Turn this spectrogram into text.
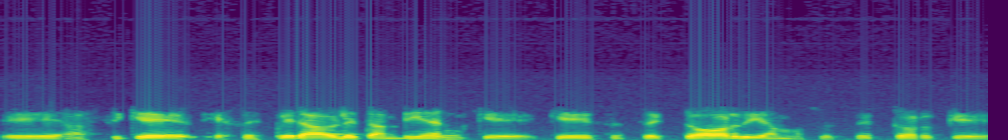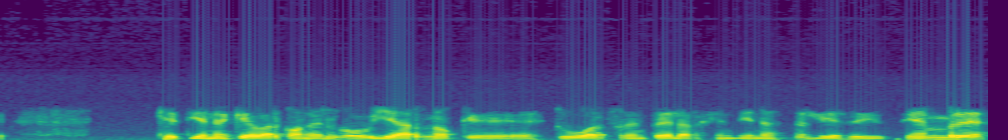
Eh, así que es esperable también que, ese sector, digamos, el sector que, que tiene que ver con el gobierno que estuvo al frente de la Argentina hasta el 10 de diciembre,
